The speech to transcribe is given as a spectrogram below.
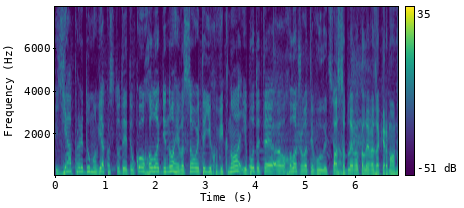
Я придумав, як остудити. У кого холодні ноги, висовуйте їх у вікно і будете е, охолоджувати вулицю. Особливо, коли ви за кермом.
